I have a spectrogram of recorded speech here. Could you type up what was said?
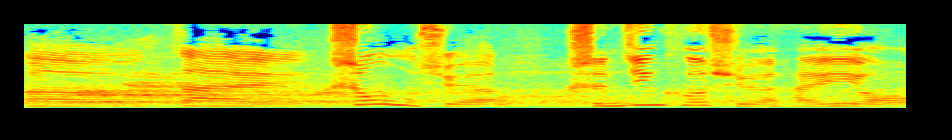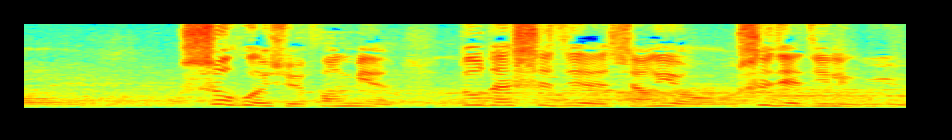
呃，在生物学、神经科学还有社会学方面都在世界享有世界级领域。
